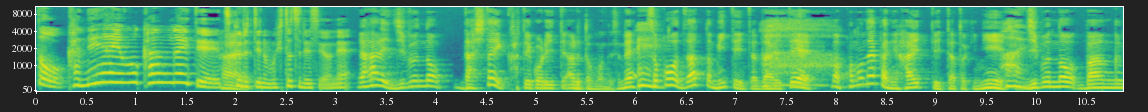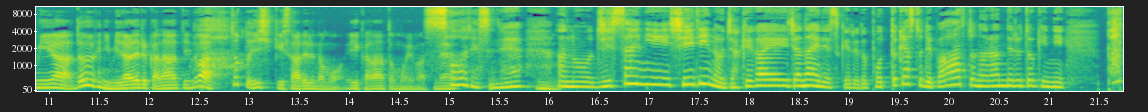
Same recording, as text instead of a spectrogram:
と兼ね合いを考えて作るっていうのも一つですよね。やはり自分の出したいカテゴリーってあると思うんですね。ええそこをざっと見ていただいて、まあ、この中に入っていった時に、はい自分の番組はどういうふうに見られるかなっていうのは、ちょっと意識されるのもいいかなと思いますね。そうですね。うんあの、実際に CD のジャケ買いじゃないですけれど、ポッドキャストでバーッと並んでる時に、パッ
